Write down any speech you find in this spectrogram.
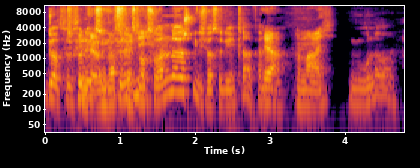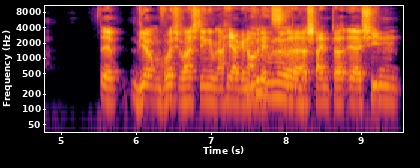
ja, für, für, den, irgendwas für den für die. Xbox One äh, spiele ich was für die. Klar, kann ja, dann mache ich. Wunderbar. Äh, wir, wo ich, war ich stehen geblieben? Ach ja, genau. Wie Jetzt wie äh, erscheint, da, äh, erschien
